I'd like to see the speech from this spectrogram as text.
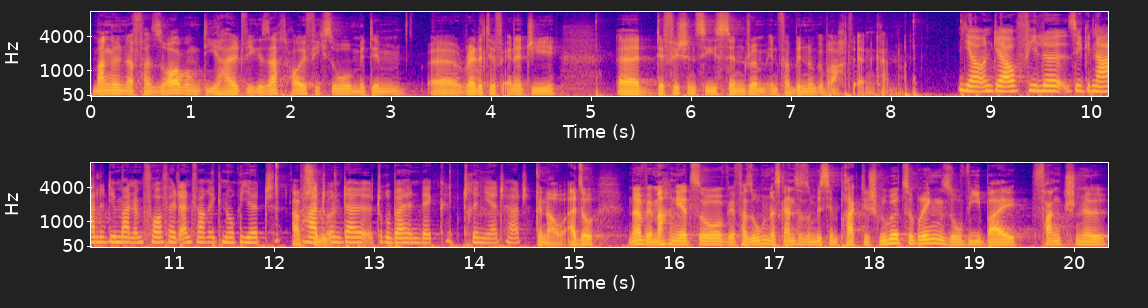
mangelnder Versorgung, die halt, wie gesagt, häufig so mit dem äh, Relative Energy äh, Deficiency Syndrome in Verbindung gebracht werden kann. Ja, und ja auch viele Signale, die man im Vorfeld einfach ignoriert Absolut. hat und darüber hinweg trainiert hat. Genau, also ne, wir machen jetzt so, wir versuchen das Ganze so ein bisschen praktisch rüberzubringen, so wie bei Functional,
